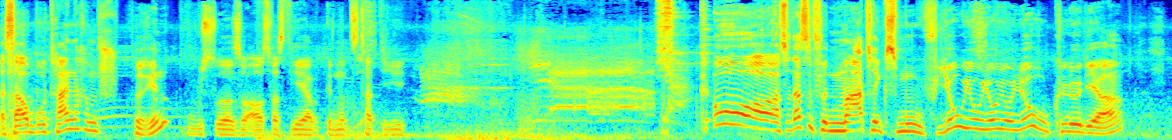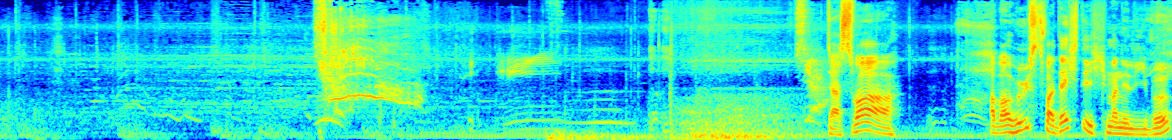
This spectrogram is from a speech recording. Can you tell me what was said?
Das sah auch brutal nach einem Sprintboost oder so aus, was die ja genutzt hat, die... Oh, was ist das denn für ein Matrix-Move? Jo, jo, jo, jo, jo, Klödia. Das war aber höchst verdächtig, meine Liebe.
